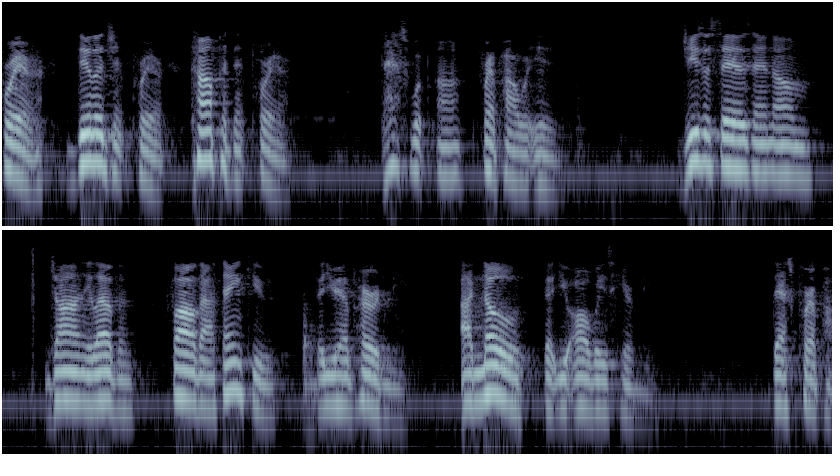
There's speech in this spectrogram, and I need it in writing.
prayer, diligent prayer, competent prayer. That's what uh, prayer power is. Jesus says in um, John 11, Father, I thank you that you have heard me. I know that you always hear me. That's prayer power.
